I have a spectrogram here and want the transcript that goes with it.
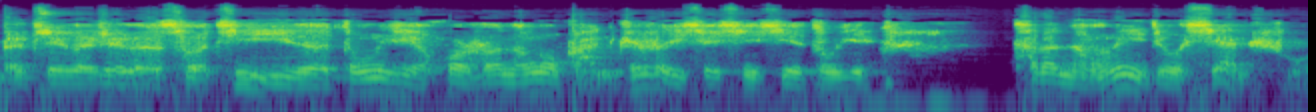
呃这个这个所记忆的东西，或者说能够感知的一些信息的东西，它的能力就限制住了。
